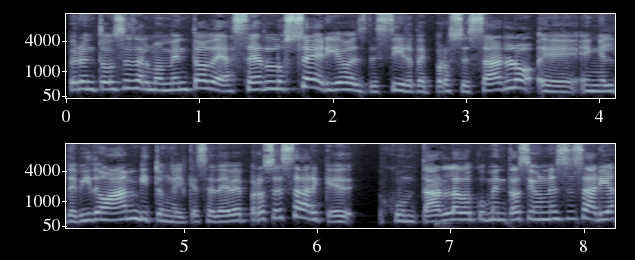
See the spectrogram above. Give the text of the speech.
pero entonces al momento de hacerlo serio, es decir, de procesarlo eh, en el debido ámbito en el que se debe procesar, que juntar la documentación necesaria,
